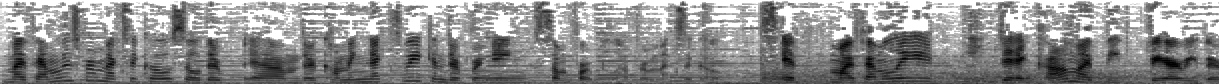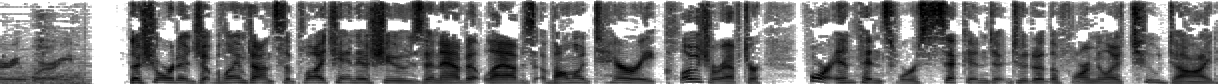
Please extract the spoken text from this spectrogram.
My family's from Mexico, so they're um, they're coming next week, and they're bringing some formula from Mexico. If my family didn't come, I'd be very, very worried. The shortage blamed on supply chain issues and Abbott Labs' voluntary closure after four infants were sickened due to the formula. Two died.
